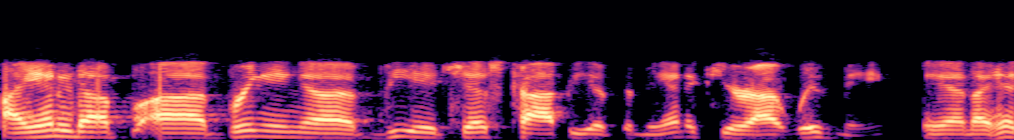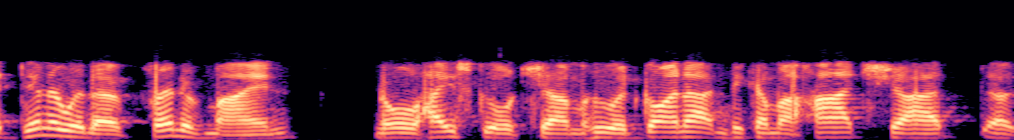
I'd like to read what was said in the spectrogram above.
I ended up uh, bringing a VHS copy of the Manicure out with me, and I had dinner with a friend of mine an old high school chum who had gone out and become a hot shot uh,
